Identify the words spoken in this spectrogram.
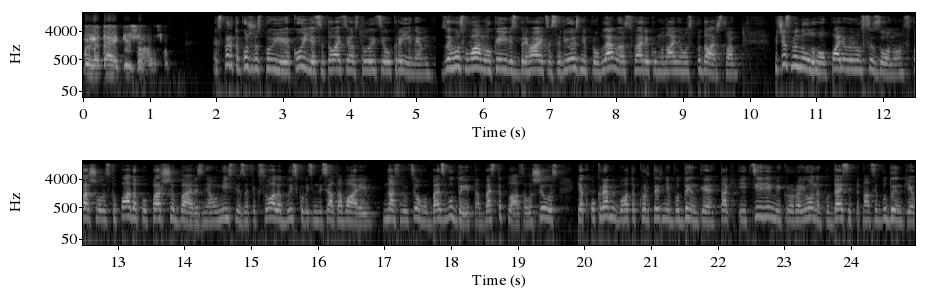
виглядає більш загрозливо. Експерт також розповів, якою є ситуація у столиці України. За його словами, у Києві зберігаються серйозні проблеми у сфері комунального господарства. Під час минулого опалювального сезону з 1 листопада по 1 березня у місті зафіксували близько 80 аварій. Внаслідок цього без води та без тепла залишилось як окремі багатоквартирні будинки, так і цілі мікрорайони по 10-15 будинків.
